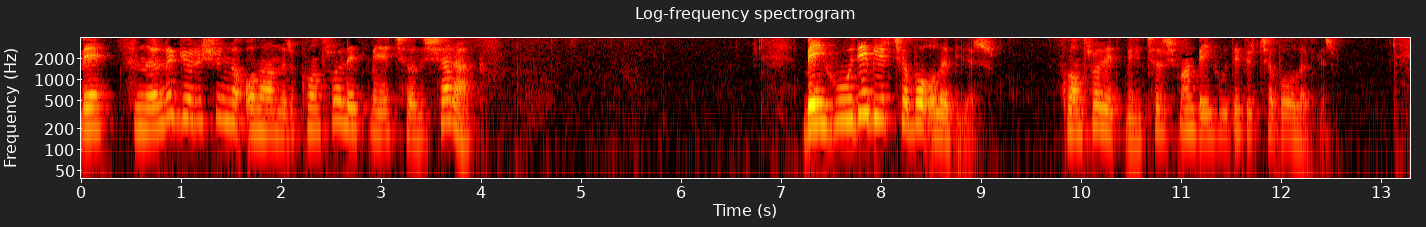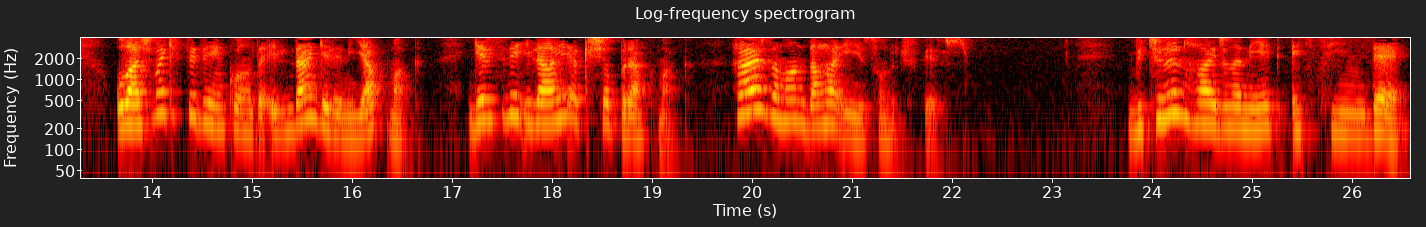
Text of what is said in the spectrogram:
ve sınırlı görüşünle olanları kontrol etmeye çalışarak beyhude bir çaba olabilir. Kontrol etmeye çalışman beyhude bir çaba olabilir. Ulaşmak istediğin konuda elinden geleni yapmak, gerisini ilahi akışa bırakmak her zaman daha iyi sonuç verir. Bütünün hayrına niyet ettiğinde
